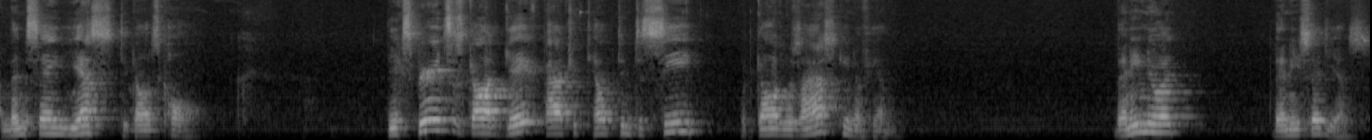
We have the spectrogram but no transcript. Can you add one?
and then saying yes to God's call. The experiences God gave Patrick helped him to see what God was asking of him. Then he knew it. Then he said yes.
